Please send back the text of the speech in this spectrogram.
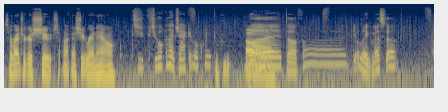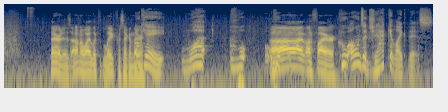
So right trigger shoot. I'm not gonna shoot right now. Could you could you open that jacket real quick? Oh, What the fuck? Your leg messed up. there it is. I don't know why I looked at the lake for a second there. Okay, what? wh- wh- Ah, I'm on fire. who owns a jacket like this?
